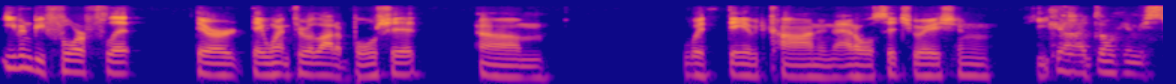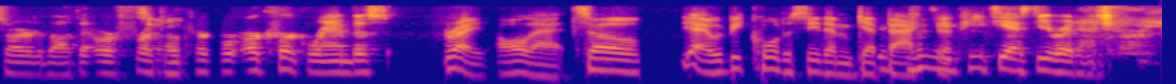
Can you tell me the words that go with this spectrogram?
even before Flip, they were they went through a lot of bullshit. Um, with David Kahn and that whole situation. He, God, don't get me started about that. Or freaking So- Kurt or Kurt Rambis. right, all that. So yeah, it would be cool to see them get back Give me to. PTSD right now, Joey.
